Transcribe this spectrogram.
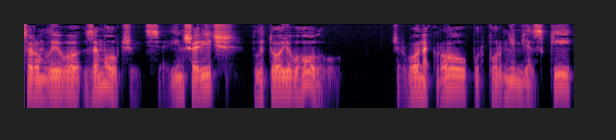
соромливо замовчується, інша річ плитою в голову. Червона кров, пурпурні м'язки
